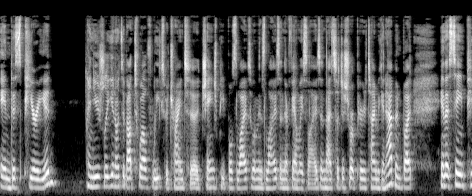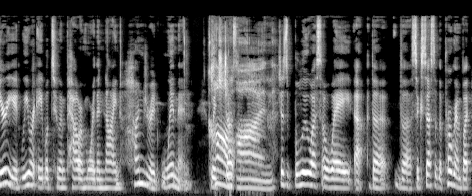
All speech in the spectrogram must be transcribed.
in this period and usually, you know, it's about 12 weeks. We're trying to change people's lives, women's lives, and their families' lives. And that's such a short period of time it can happen. But in that same period, we were able to empower more than 900 women. Which Come just, on. just blew us away uh, the the success of the program. But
